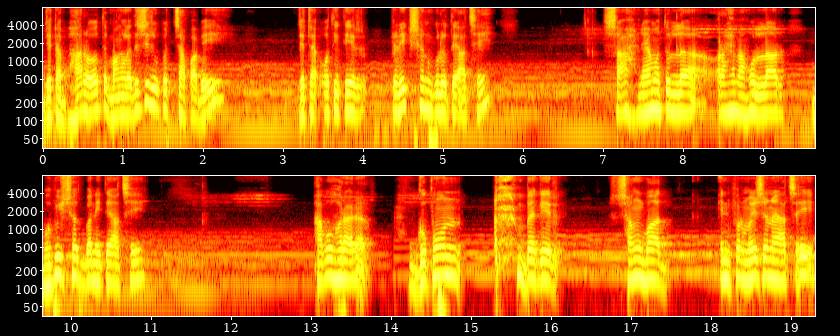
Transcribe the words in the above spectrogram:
যেটা ভারত বাংলাদেশের উপর চাপাবে, যেটা অতীতের প্রেডিকশনগুলোতে আছে, শাহ নিয়ামতুল্লাহ রাহেমাহুল্লার ভবিষ্যৎবাণীতে আছে। আবহাওয়ার গোপন ব্যাগের সংবাদ ইনফরমেশনে আছে,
